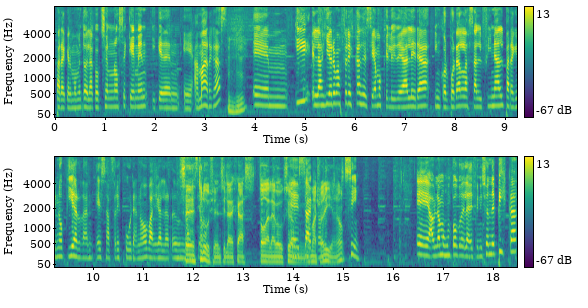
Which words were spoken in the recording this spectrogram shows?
para que al momento de la cocción no se quemen y queden eh, amargas. Eh, y las hierbas frescas decíamos que lo ideal era incorporarlas al final para que no pierdan esa frescura, ¿no? Valga la redundancia. Se destruyen si la dejas toda la cocción, la mayoría, ¿no? Sí. Eh, hablamos un poco de la definición de pizca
